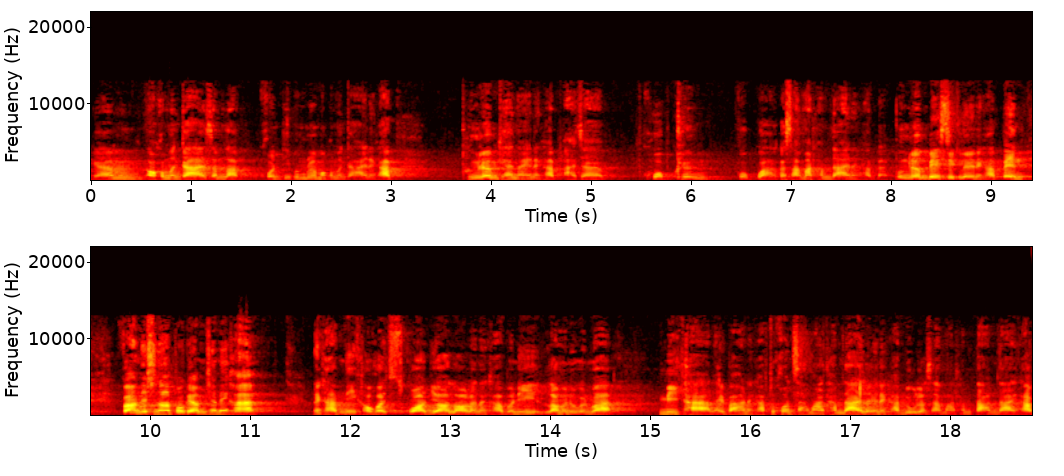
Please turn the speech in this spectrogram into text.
รแกรมออกกำลังกายสำหรับคนที่เพิ่งเริ่มออกกำลังกายนะครับ เพิ่งเริ่มแค่ไหนนะครับ อาจจะขวบครึ่งกว่าก็สามารถทำได้นะครับแบบเพิ่งเริ่มเบสิกเลยนะครับ เป็น foundational โปรแกรมใช่ไหมคะนะครับ นี่เขาก็สควอตย่อรอแล้วนะครับ วันนี้เรามาดูกันว่ามีท่าอะไรบ้างนะครับ ทุกคนสามารถทำได้เลยนะครับ ดูแล้วสามารถทำตามได้ครับ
